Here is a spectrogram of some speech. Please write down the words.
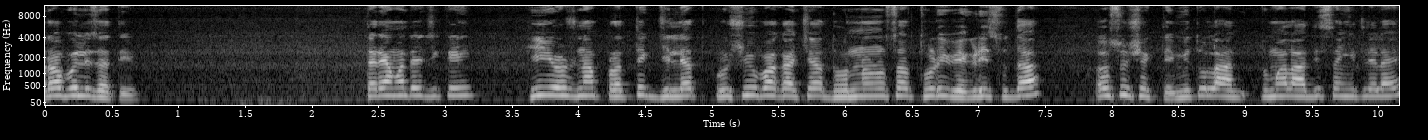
राबवली जाते. तर यामध्ये जी काही ही योजना प्रत्येक जिल्ह्यात कृषी विभागाच्या धोरणानुसार थोडी वेगळीसुद्धा असू शकते. मी तुला तुम्हाला आधीच सांगितलेलं आहे.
